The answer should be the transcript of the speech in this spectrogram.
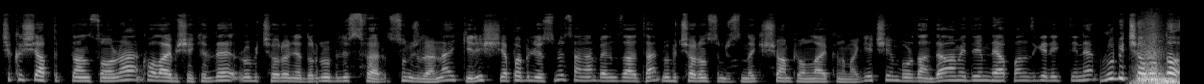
Çıkış yaptıktan sonra kolay bir şekilde Ruby Charon ya da Ruby Lucifer sunucularına giriş yapabiliyorsunuz. Hemen benim zaten Ruby Charon sunucusundaki şampiyonluğa yakınıma geçeyim. Buradan devam edeyim ne yapmanız gerektiğini. Ruby Charon'da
